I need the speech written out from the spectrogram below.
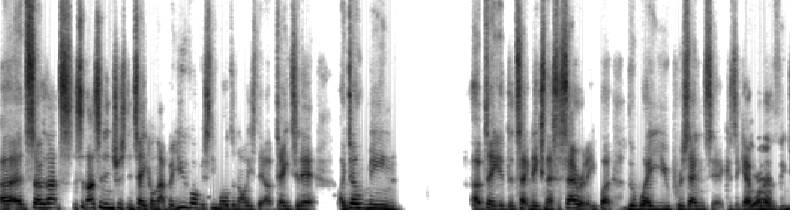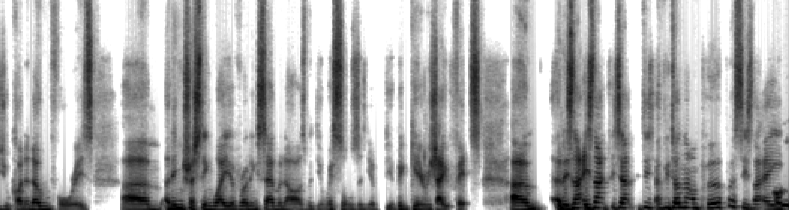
and so that's so that's an interesting take on that but you've obviously modernized it updated it i don't mean updated the techniques necessarily but the way you present it because again yeah. one of the things you're kind of known for is um, an interesting way of running seminars with your whistles and your, your big gearish outfits um, and is that is that is that have you done that on purpose is that a oh,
